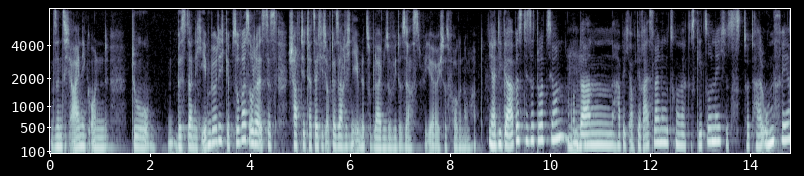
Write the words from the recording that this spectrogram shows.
sind sich einig und du bist da nicht ebenbürtig? Gibt es sowas oder ist das, schafft ihr tatsächlich auf der sachlichen Ebene zu bleiben, so wie du sagst, wie ihr euch das vorgenommen habt? Ja, die gab es, die Situation. Mhm. Und dann habe ich auch die Reißleine gezogen und gesagt, das geht so nicht, das ist total unfair.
